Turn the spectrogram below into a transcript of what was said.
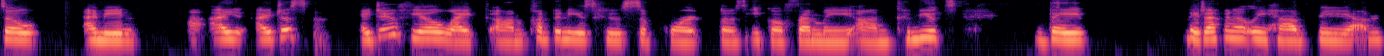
So, I mean, I, I just, I do feel like um, companies who support those eco-friendly um, commutes, they, they definitely have the, um,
